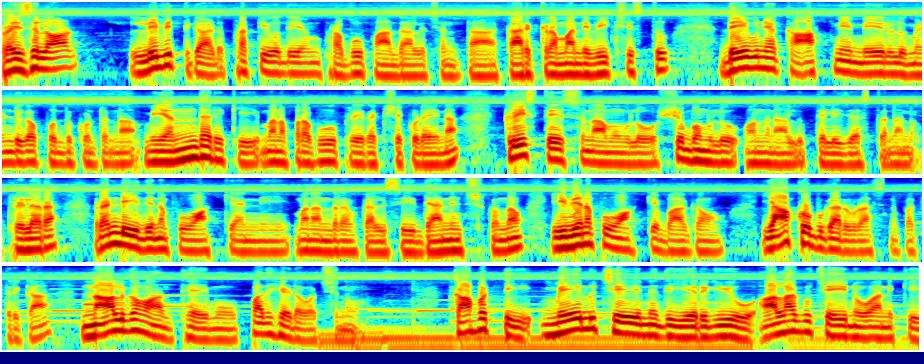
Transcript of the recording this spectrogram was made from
ప్రైజ్ లాడ్ లివిత్ గాడ్ ప్రతి ఉదయం ప్రభు పాదాల చెంత కార్యక్రమాన్ని వీక్షిస్తూ దేవుని యొక్క ఆత్మీయ మేలులు మెండుగా పొందుకుంటున్న మీ అందరికీ మన ప్రభువు ప్రేరక్షకుడైన క్రీస్తేసు నామములో శుభములు వందనాలు తెలియజేస్తున్నాను. ప్రిలరా రండి ఈ దినపు వాక్యాన్ని మనందరం కలిసి ధ్యానించుకుందాం. ఈ దినపు వాక్య భాగం యాకోబు గారు రాసిన పత్రిక నాలుగవ అధ్యాయము పదిహేడవ వచనం. కాబట్టి మేలు చేయనిది ఎరిగియు అలాగు చేయని వానికి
